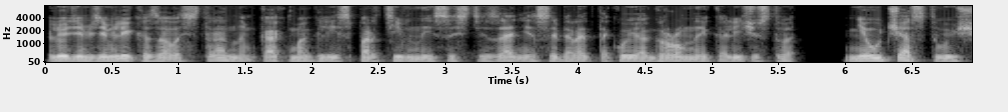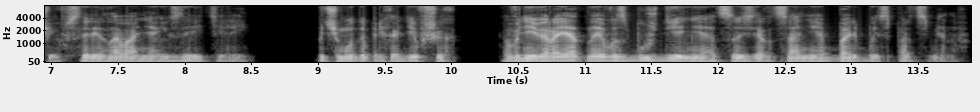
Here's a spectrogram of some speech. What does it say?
Людям Земли казалось странным, как могли спортивные состязания собирать такое огромное количество неучаствующих в соревнованиях зрителей, почему-то приходивших в невероятное возбуждение от созерцания борьбы спортсменов.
